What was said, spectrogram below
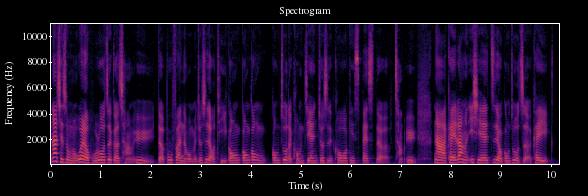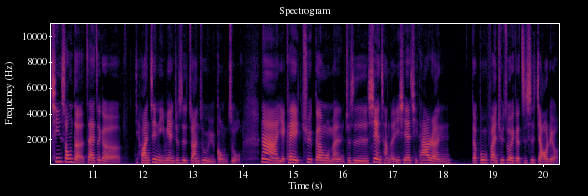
那其实我们为了活络这个场域的部分呢，我们就是有提供公共工作的空间，就是 co-working space 的场域，那可以让一些自由工作者可以轻松的在这个环境里面就是专注于工作。那也可以去跟我们就是现场的一些其他人的部分去做一个知识交流。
